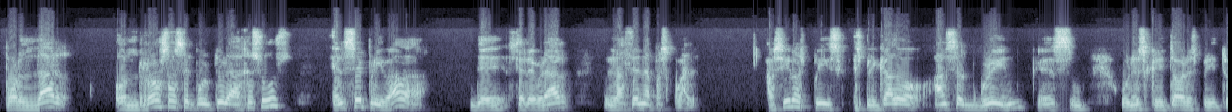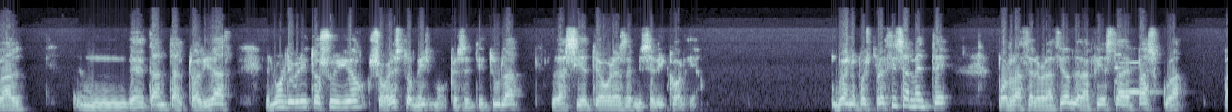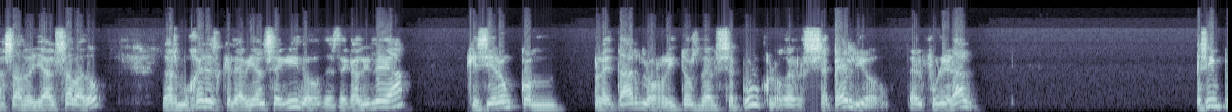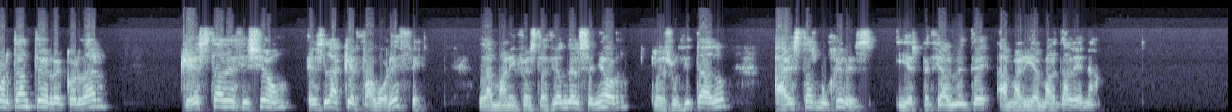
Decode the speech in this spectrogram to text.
por dar honrosa sepultura a Jesús, él se privaba de celebrar la cena pascual. Así lo ha explicado Anselm Green, que es un escritor espiritual de tanta actualidad, en un librito suyo sobre esto mismo, que se titula Las siete obras de misericordia. Bueno, pues precisamente por la celebración de la fiesta de Pascua, pasado ya el sábado, las mujeres que le habían seguido desde Galilea quisieron completar los ritos del sepulcro, del sepelio, del funeral. Es importante recordar que esta decisión es la que favorece la manifestación del Señor resucitado a estas mujeres y especialmente a María Magdalena.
